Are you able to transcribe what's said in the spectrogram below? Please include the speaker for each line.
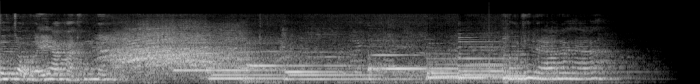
Speaker 1: จะจบแล้วยังอะทุ่งหนึง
